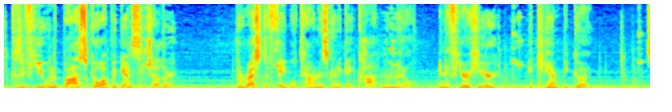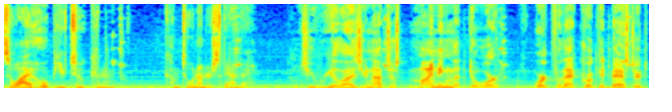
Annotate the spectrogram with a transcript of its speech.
Because if you and the boss go up against each other, the rest of Fabletown is gonna get caught in the middle. And if you're here, it can't be good. So I hope you two can come to an understanding. Don't you realize you're not just minding the door? You work for that crooked bastard,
